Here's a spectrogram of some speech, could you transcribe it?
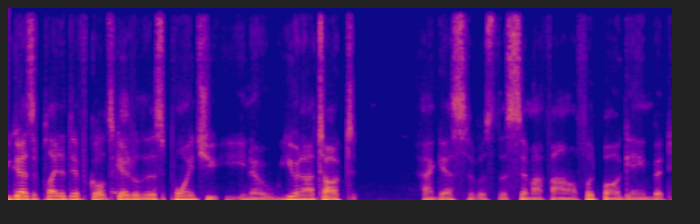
you guys have played a difficult schedule to this point. You you know, you and I talked I guess it was the semifinal football game, but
